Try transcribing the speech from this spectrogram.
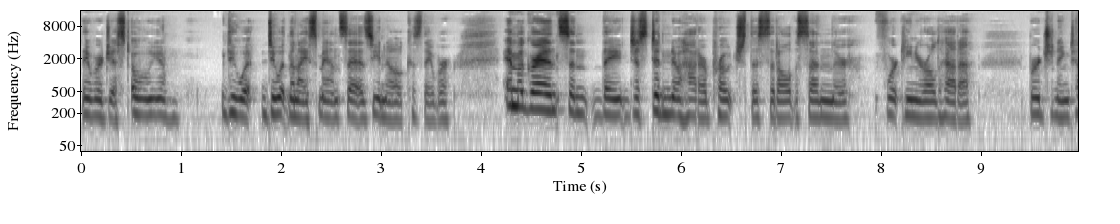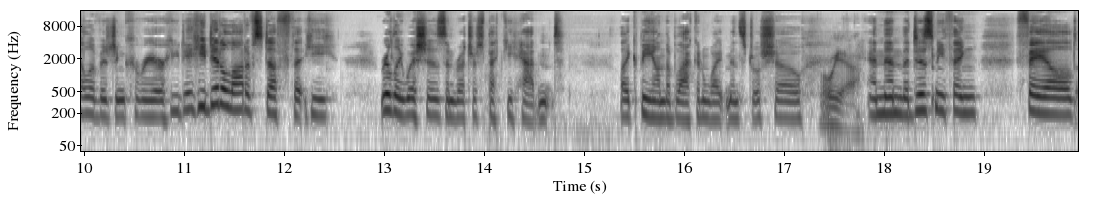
They were just, oh, you know, do what do what the nice man says, you know, because they were immigrants and they just didn't know how to approach this. That all of a sudden their fourteen year old had a burgeoning television career. He did, he did a lot of stuff that he really wishes in retrospect he hadn't, like be on the black and white minstrel show. Oh, yeah. And then the Disney thing failed.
